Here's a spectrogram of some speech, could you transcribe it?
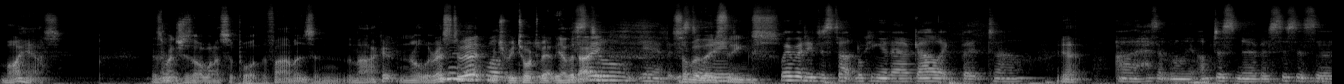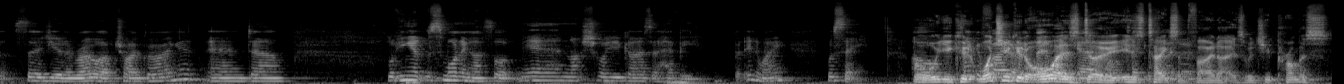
my house. As much as I want to support the farmers and the market and all the rest No, of it, which we talked about the other day, Still, yeah, some of these need- things, We're ready to start looking at our garlic, but uh, yeah, uh, it hasn't really. I'm just nervous. This is the third year in a row I've tried growing it, and um, looking at it this morning, I thought, yeah, not sure you guys are happy. But anyway, we'll see. Well, I'll you could what you could always work out, do is a take some photos, which you promise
